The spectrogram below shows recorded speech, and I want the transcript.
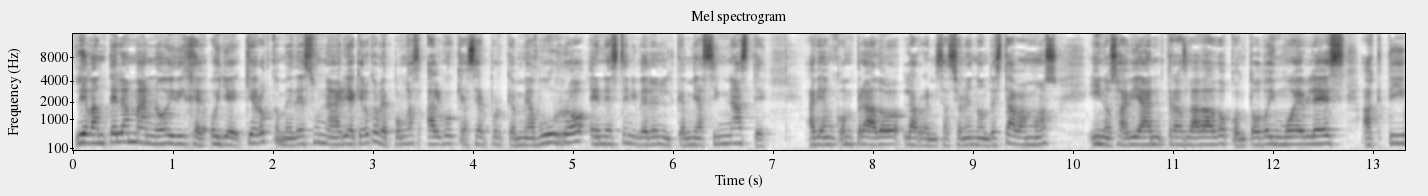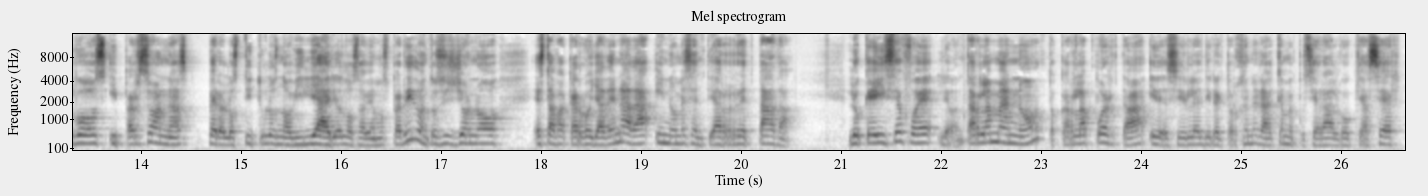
levanté la mano y dije, oye, quiero que me des un área, quiero que me pongas algo que hacer porque me aburro en este nivel en el que me asignaste. Habían comprado la organización en donde estábamos y nos habían trasladado con todo inmuebles, activos y personas, pero los títulos nobiliarios los habíamos perdido. Entonces yo no estaba a cargo ya de nada y no me sentía retada. Lo que hice fue levantar la mano, tocar la puerta y decirle al director general que me pusiera algo que hacer.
